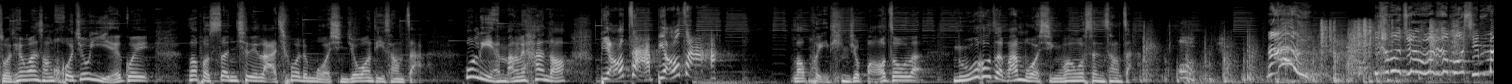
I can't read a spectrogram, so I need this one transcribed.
昨天晚上喝酒夜归，老婆生气的拿起我的模型就往地上砸，我连忙的喊道：“不要砸，不要砸！”老婆一听就暴走了，怒吼着把模型往我身上砸。哦，啊！你他妈居然用那个模型骂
